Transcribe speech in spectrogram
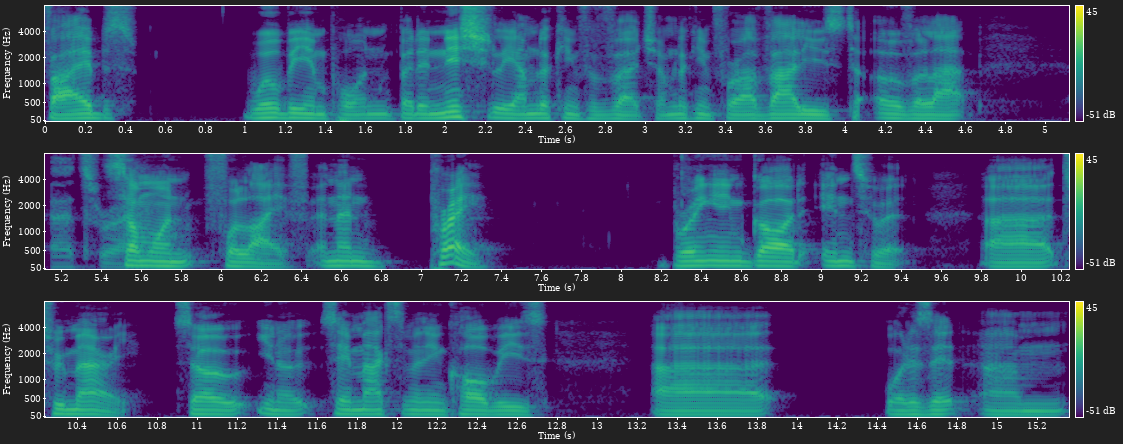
Vibes will be important, but initially I'm looking for virtue. I'm looking for our values to overlap That's right. someone for life. And then pray. Bring in God into it uh, through Mary. So, you know, say Maximilian Kolbe's, uh, what is it? Um,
